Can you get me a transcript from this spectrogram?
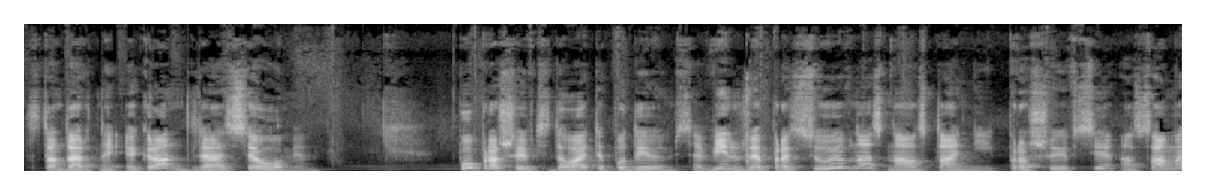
Стандартний екран для Xiaomi. По прошивці давайте подивимося. Він вже працює в нас на останній прошивці, а саме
